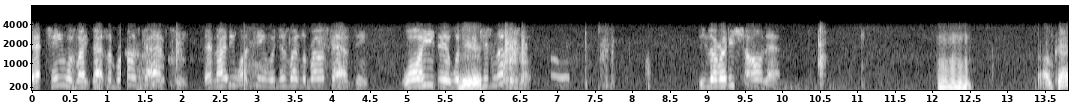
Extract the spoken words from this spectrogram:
That team was like that LeBron's Cavs team. That '91 team was just like LeBron's Cavs team. All he did was Yeah. pick his numbers up. He's already shown that. Mm. Okay.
